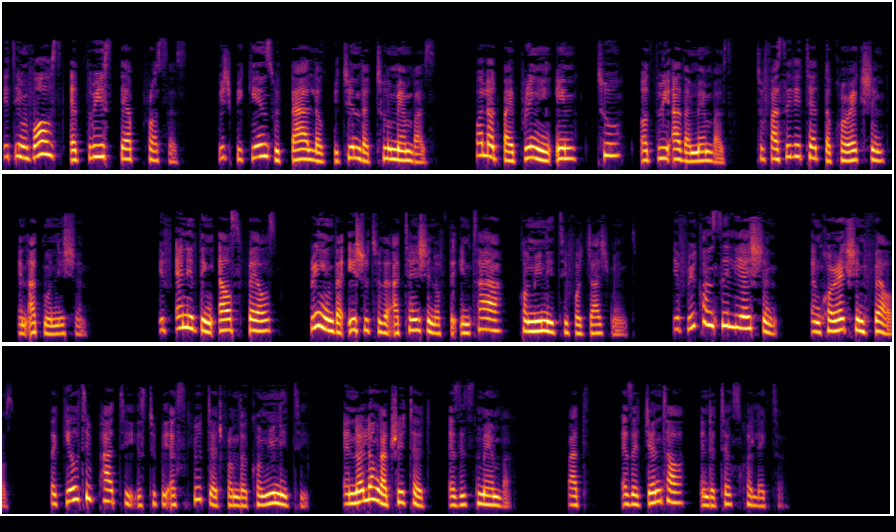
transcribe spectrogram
It involves a three-step process which begins with dialogue between the two members, followed by bringing in two or three other members to facilitate the correction and admonition. If anything else fails, bringing the issue to the attention of the entire community for judgment. If reconciliation and correction fails, the guilty party is to be excluded from the community and no longer treated as its member, but as a Gentile and a tax collector.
